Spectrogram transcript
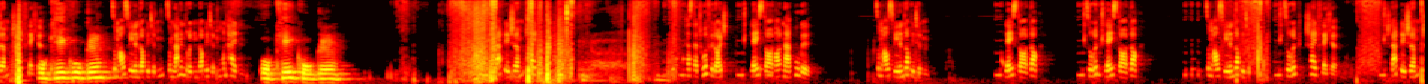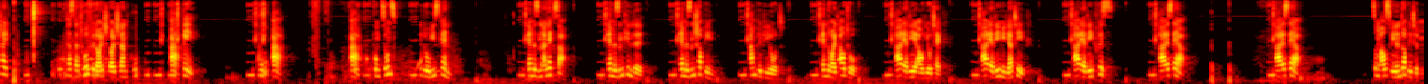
Startbildschirm, Schaltfläche. Okay, Google. Zum Auswählen doppeltippen, zum langen Drücken doppeltippen und halten. Okay, Google. Startbildschirm, Schalt. Tastatur für Deutsch. Play Store, Ordner, Google. Zum Auswählen doppeltippen. Play Store, Doc. Zurück, Play Store, Doc. Zum Auswählen doppeltippen. Zurück, Schaltfläche. Startbildschirm, Schalt. Tastatur für Deutsch, Deutschland, Q, A, E. Q, A. A. Funktions, Adobe Scan. Amazon Alexa. Amazon Kindle. Amazon Shopping. Ampelpilot. Android Auto. ARD Audiotech. ARD Mediathek. ARD Quiz. ASR. ASR. Zum Auswählen doppeltippen.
